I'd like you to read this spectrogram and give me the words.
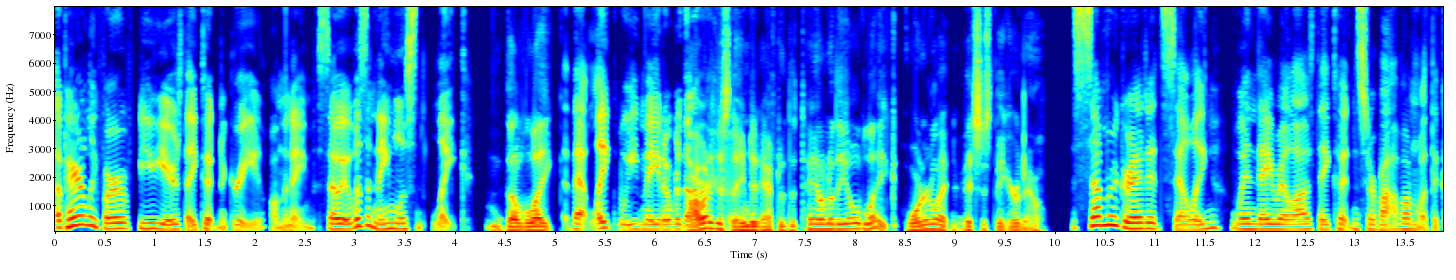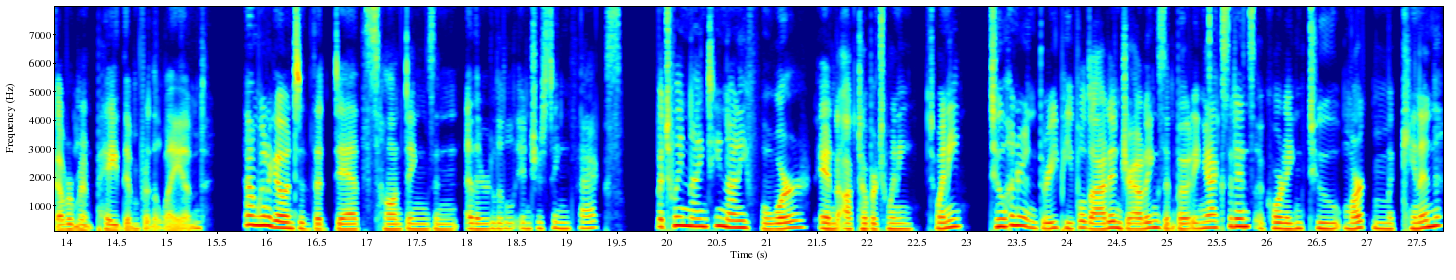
apparently for a few years they couldn't agree on the name. So it was a nameless lake. The lake. That lake we made over there. I would have just named it after the town of the old lake, Warner Lake. It's just bigger now. Some regretted selling when they realized they couldn't survive on what the government paid them for the land. Now I'm going to go into the deaths, hauntings, and other little interesting facts. Between 1994 and October 2020, 203 people died in drownings and boating accidents, according to Mark McKinnon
